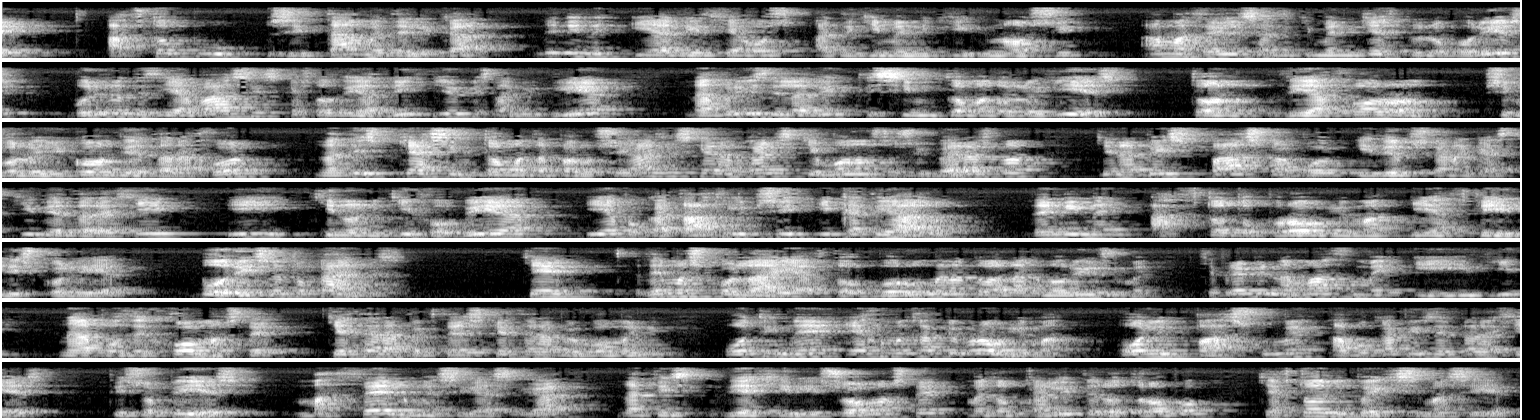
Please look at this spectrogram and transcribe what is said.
αυτό που ζητάμε τελικά δεν είναι η αλήθεια ως αντικειμενική γνώση, άμα θέλεις αντικειμενικές πληροφορίες, μπορείς να τις διαβάσεις και στο διαδίκτυο και στα βιβλία, να βρεις δηλαδή τις συμπτωματολογίες των διαφόρων ψυχολογικών διαταραχών, να δεις ποια συμπτώματα παρουσιάζεις και να βγάλεις και μόνος στο συμπέρασμα και να πεις πάσχω από ιδιοψυχαναγκαστική διαταραχή ή κοινωνική φοβία ή από κατάθλιψη ή κάτι άλλο. Δεν είναι αυτό το πρόβλημα ή αυτή η δυσκολία. Μπορείς να το κάνεις. Και δεν μας κολλάει αυτό. Μπορούμε να το αναγνωρίζουμε και πρέπει να μάθουμε οι ίδιοι να αποδεχόμαστε και θεραπευτές και θεραπευόμενοι ότι ναι, έχουμε κάποιο πρόβλημα. Όλοι πάσχουμε από κάποιες διαταραχές, τις οποίες μαθαίνουμε σιγά σιγά να τις διαχειριζόμαστε με τον καλύτερο τρόπο και αυτό είναι που έχει σημασία.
